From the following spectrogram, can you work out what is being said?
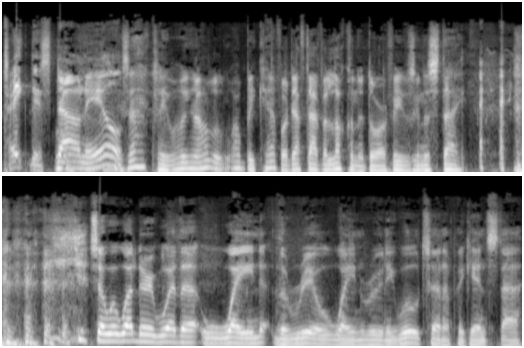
take this downhill. exactly. Well, you know, I'll, I'll, be careful. I'd have to have a lock on the door if he was going to stay. so we're wondering whether Wayne, the real Wayne Rooney, will turn up against uh,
